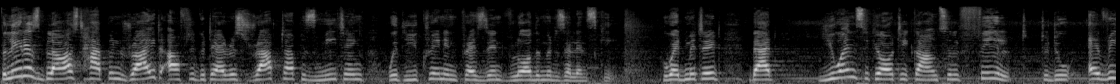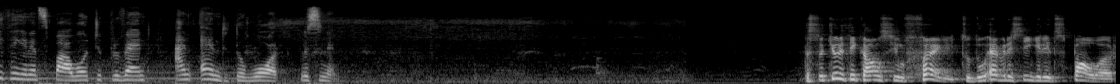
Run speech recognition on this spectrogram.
The latest blast happened right after Guterres wrapped up his meeting with Ukrainian President Volodymyr Zelensky, who admitted that UN Security Council failed to do everything in its power to prevent and end the war. Listen in. The Security Council failed to do everything in its power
